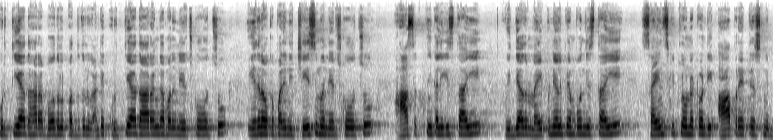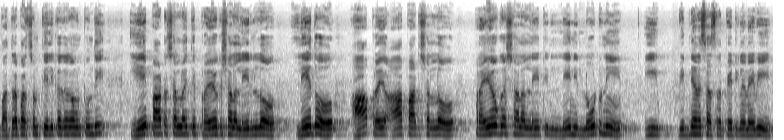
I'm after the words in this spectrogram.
కృత్యాధార బోధన పద్ధతులు అంటే కృత్యాధారంగా మనం నేర్చుకోవచ్చు. ఏదైనా ఒక పనిని చేసి మనం నేర్చుకోవచ్చు. ఆసక్తిని కలిగిస్తాయి. విద్యార్థుల నైపుణ్యాలు పెంపొందిస్తాయి. సైన్స్ కిట్లో ఉన్నటువంటి ఆపరేటర్స్ని భద్రపరచడం తేలికగా ఉంటుంది. ఏ పాఠశాలలో అయితే ప్రయోగశాల లేనిలో లేదో ఆ ప్రయో ఆ పాఠశాలలో ప్రయోగశాల లేటి లేని లోటుని ఈ విజ్ఞాన శాస్త్ర పేటికలు అనేవి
